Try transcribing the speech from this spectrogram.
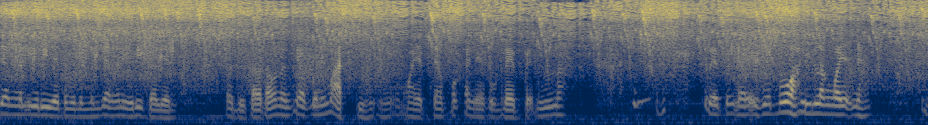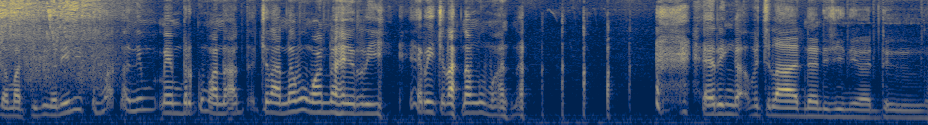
jangan iri ya teman-teman jangan iri kalian Waduh tahu-tahu nanti aku nih mati. Ini mayat siapa kan ya aku grepek dulu lah. Grepek mayat siapa? Wah hilang mayatnya. Udah mati juga. Ini teman ini memberku mana? Celanamu mana Harry? Harry celanamu mana? Harry nggak bercelana di sini aduh.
